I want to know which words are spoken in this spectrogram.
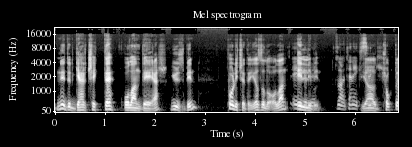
nedir gerçekte olan değer? 100 bin. Poliçede yazılı olan 50, 50 bin. bin. Zaten eksik. Ya çok da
